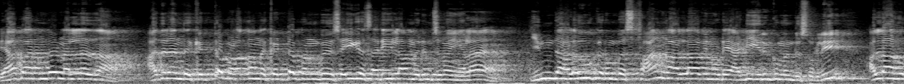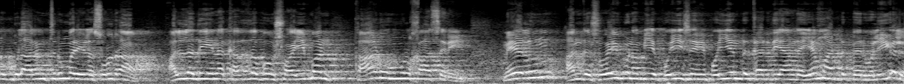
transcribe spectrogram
வியாபாரம்ன்றது நல்லது தான் அதில் அந்த கெட்ட பழக்கம் அந்த கெட்ட பண்பு செய்க சரியில்லாமல் இருந்துச்சுன்னு வைங்களேன் இந்த அளவுக்கு ரொம்ப ஸ்ட்ராங்காக அல்லாவினுடைய அடி இருக்கும் என்று சொல்லி அல்லாஹ் ரபுல்லாலும் திருமறையில் சொல்கிறான் அல்லதீன கதபு ஷொய்பன் காணுமுல் ஹாசரின். மேலும் அந்த ஷொய்பு நபியை பொய் செய் பொய் என்று கருதிய அந்த ஏமாற்று பேர் வழிகள்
